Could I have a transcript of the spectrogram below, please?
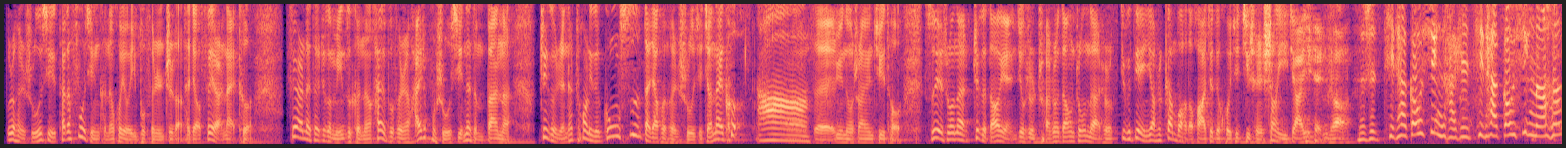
不是很熟悉。他的父亲可能会有一部分人知道，他叫费尔奈特。费尔奈特这个名字可能还有一部分人还是不熟悉，那怎么办呢？这个人他创立的公司大家会很熟悉，叫耐克。啊，对，运动商业巨头。所以说呢，这个导演就是传说当中的说，这个电影要是干不好的话，就得回去继承上亿家业，你知道吗？那是替他高兴还是替他高兴呢？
